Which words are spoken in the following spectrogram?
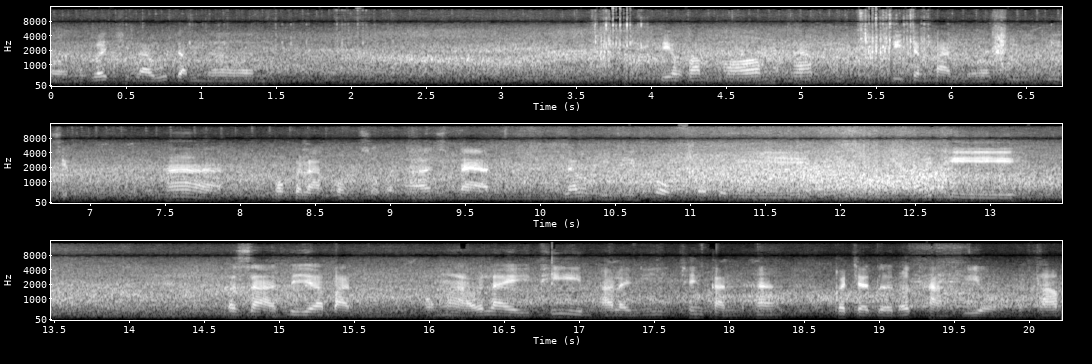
นนวชิราวุธดำเนินเตรียมความพร้อมครับ ที่จะปั่นในวันที่ มกราคม 2518แล้ววันที่ 26 ก็จะมีพิธีประสาทปริญญาบัตรของมหาวิทยาลัยที่มหาลัยนี้เช่นกันนะฮะ ก็จะเดินรถทางเดียวนะครับ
